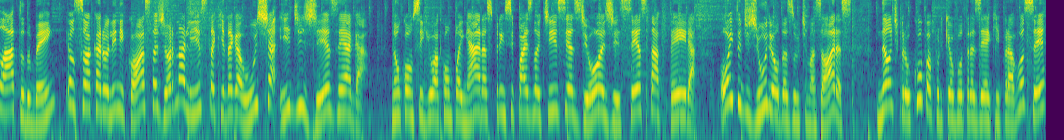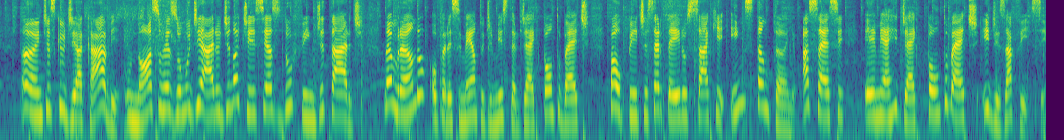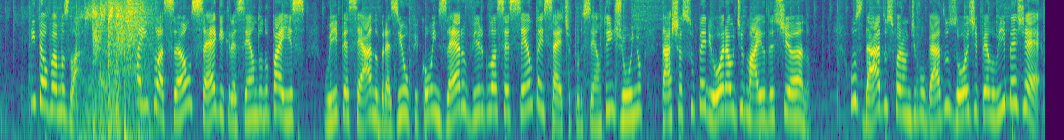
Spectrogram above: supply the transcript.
Olá, tudo bem? Eu sou a Caroline Costa, jornalista aqui da Gaúcha e de GZH. Não conseguiu acompanhar as principais notícias de hoje, sexta-feira, 8 de julho ou das últimas horas? Não te preocupa porque eu vou trazer aqui para você, antes que o dia acabe, o nosso resumo diário de notícias do fim de tarde. Lembrando, oferecimento de MrJack.bet, palpite certeiro, saque instantâneo. Acesse mrjack.bet e desafie-se. Então vamos lá. A inflação segue crescendo no país. O IPCA no Brasil ficou em 0,67% em junho, taxa superior ao de maio deste ano. Os dados foram divulgados hoje pelo IBGE.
